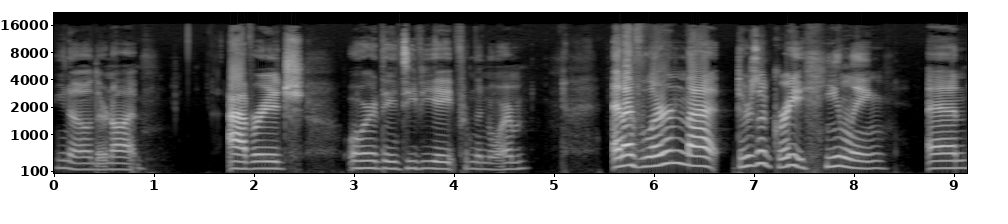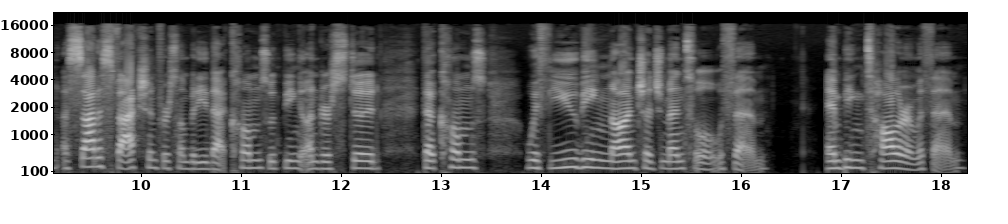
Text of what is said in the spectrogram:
you know, they're not average or they deviate from the norm. And I've learned that there's a great healing and a satisfaction for somebody that comes with being understood, that comes with you being non judgmental with them and being tolerant with them,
